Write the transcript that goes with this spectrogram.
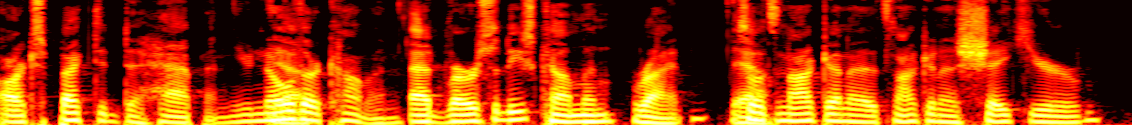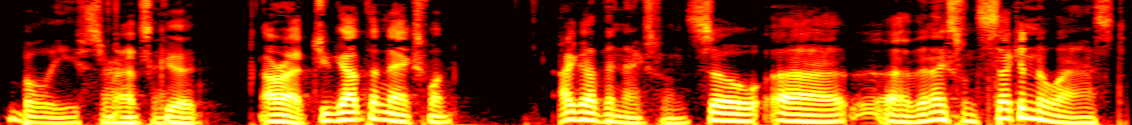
are expected to happen. You know Yeah. they're coming, Adversity's coming. right? Yeah. So it's not gonna it's not gonna shake your beliefs. Or That's anything. good. All right, you got the next one. I got the next one. So uh, uh, the next one, second to last,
